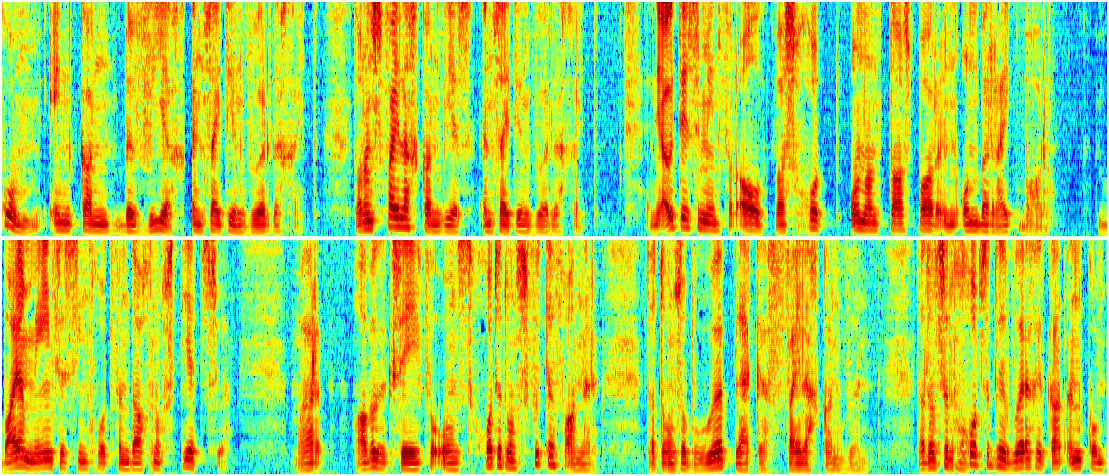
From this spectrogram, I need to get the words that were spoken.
kom en kan beweeg in sy teenwoordigheid, dat ons veilig kan wees in sy teenwoordigheid. In die Ou Testament veral was God onaantastbaar en onbereikbaar. Baie mense sien God vandag nog steeds so. Maar Habakuk sê vir ons, God het ons voete verander dat ons op hoë plekke veilig kan woon, dat ons in God se teenwoordigheid kan inkom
